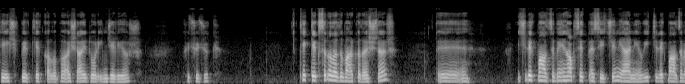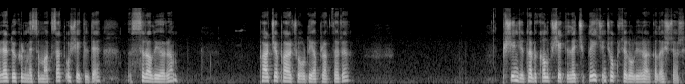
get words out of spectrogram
Değişik bir kek kalıbı. Aşağıya doğru inceliyor. Küçücük. Tek tek sıraladım arkadaşlar. Ee, içilik malzemeyi hapsetmesi için yani içilik malzemeler dökülmesin maksat. O şekilde sıralıyorum. Parça parça oldu yaprakları. Pişince tabii kalıp şeklinde çıktığı için çok güzel oluyor arkadaşlar.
